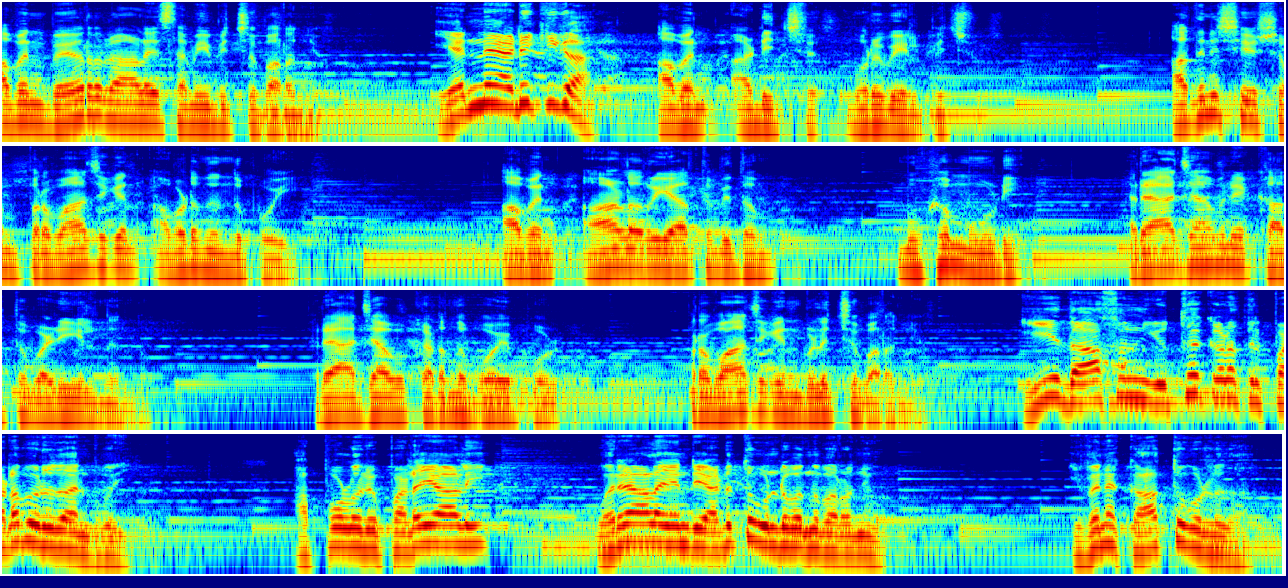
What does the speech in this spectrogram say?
അവൻ വേറൊരാളെ സമീപിച്ചു പറഞ്ഞു എന്നെ അടിക്കുക. അവൻ അടിച്ച് മുറിവേൽപ്പിച്ചു. അതിനുശേഷം പ്രവാചകൻ അവിടെ നിന്ന് പോയി. അവൻ ആളറിയാത്ത വിധം മുഖം മൂടി രാജാവിനെ കാത്തു വഴിയിൽ നിന്നു. രാജാവ് കടന്നുപോയപ്പോൾ പ്രവാചകൻ വിളിച്ചു പറഞ്ഞു ഈ ദാസൻ യുദ്ധക്കളത്തിൽ പടപൊരുതാൻ പോയി. അപ്പോൾ ഒരു പടയാളി ഒരാളെ എന്റെ അടുത്ത് കൊണ്ടുവന്ന് പറഞ്ഞു ഇവനെ കാത്തുകൊള്ളുക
